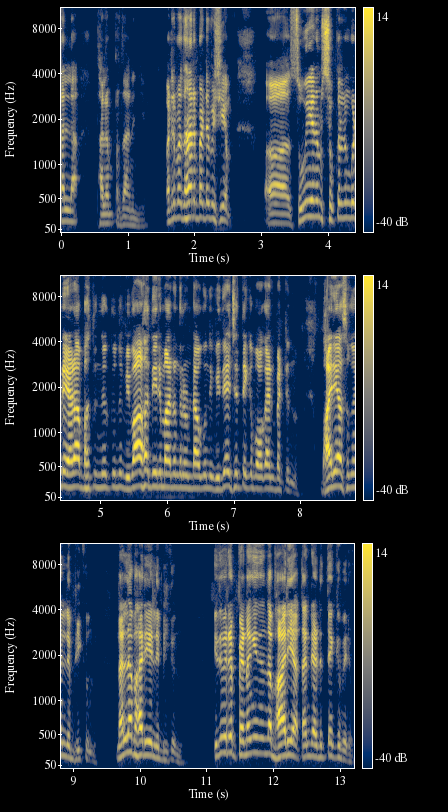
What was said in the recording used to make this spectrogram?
നല്ല ഫലം പ്രദാനം ചെയ്യും. മറ്റൊരു പ്രധാനപ്പെട്ട വിഷയം സൂര്യനും ശുക്രനും കൂടി ഏഴാം ഭാഗത്ത് നിൽക്കുന്നു. വിവാഹ തീരുമാനങ്ങൾ ഉണ്ടാകുന്നു വിദേശത്തേക്ക് പോകാൻ പറ്റുന്നു. ഭാര്യാസുഖം ലഭിക്കുന്നു. നല്ല ഭാര്യയെ ലഭിക്കുന്നു. ഇതുവരെ പിണങ്ങി നിന്ന ഭാര്യ തന്റെ അടുത്തേക്ക് വരും.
